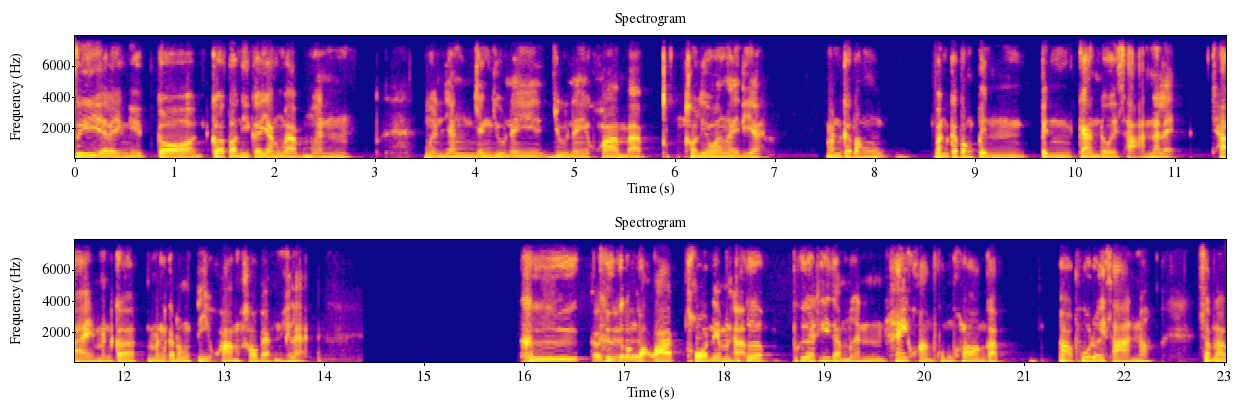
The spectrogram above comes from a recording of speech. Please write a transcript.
ซี่อะไรอย่างนี้ก็ก็ตอนนี้ก็ยังแบบเหมือน เหมือนยังยังอยู่ในอยู่ในความแบบเขาเรียกว่าไงเดียมันก็ต้องมันก็ต้องเป็นเป็นการโดยสารนั่นแหละ ใช่ มันก็มันก็ต้องตีความเข้าแบบนี้แหละ คือก็คือคือก็ต้องบอกว่าโทษเนี้ยมันครับเพิ่มเพื่อที่จะเหมือนให้ความคุ้มครองกับอ่าผู้โดยสารเนาะสำหรับ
